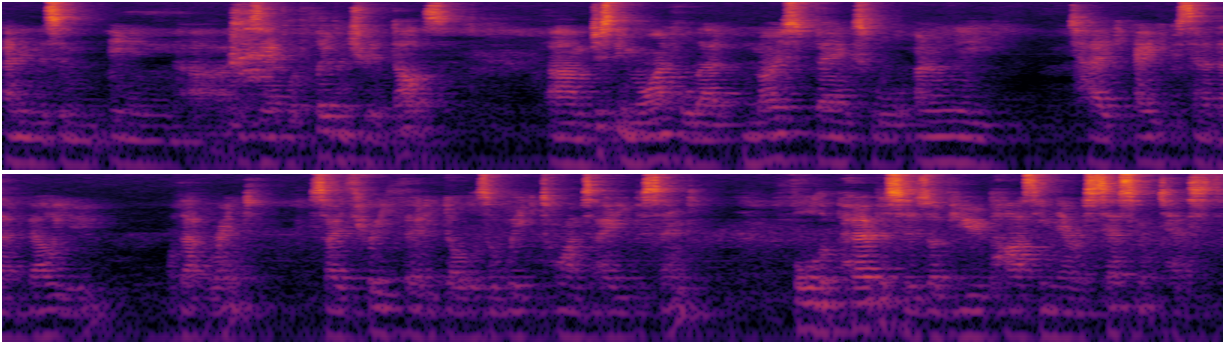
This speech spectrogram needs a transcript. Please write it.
And in this in, in uh, example of Cleveland Street, it does. Um, just be mindful that most banks will only take 80% of that value of that rent, so $330 a week times 80%, for the purposes of you passing their assessment test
